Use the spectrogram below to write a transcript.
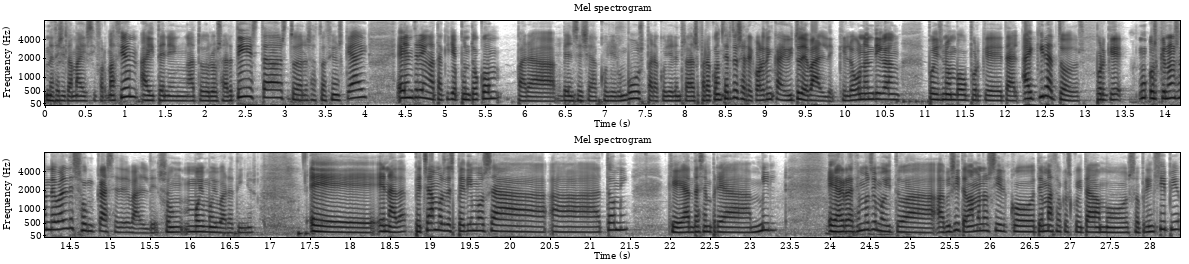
necesita máis información, aí teñen a todos os artistas, todas as actuacións que hai, entren a taquilla.com para vense xa coller un bus, para coller entradas para concertos e recorden que hai oito de balde, que logo non digan pois non vou porque tal. Hai que ir a todos, porque os que non son de balde son case de balde, son moi moi baratiños. E, e nada, pechamos, despedimos a, a Tommy, que anda sempre a mil, E agradecemoslle moito a, a visita. Vámonos ir co temazo que escoitábamos ao principio.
